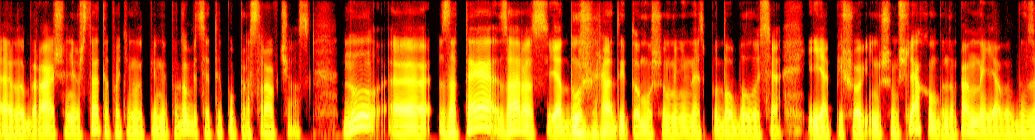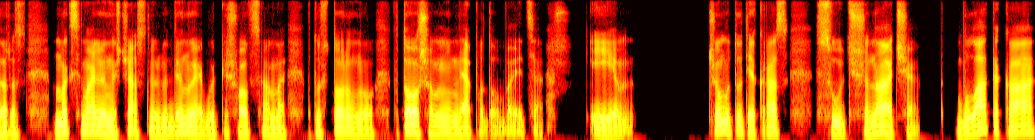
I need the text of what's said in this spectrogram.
е, вибираєш університет, а потім тобі не подобається, типу, просрав час. Ну, е, зате зараз я дуже радий тому, що мені не сподобалося, і я пішов іншим шляхом, бо напевно я би був зараз максимально нещасною людиною, якби пішов саме в ту сторону, в того, що мені не подобається. І чому тут якраз суть, що наче була така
